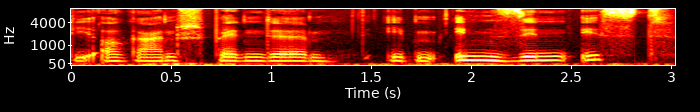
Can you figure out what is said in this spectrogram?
die Organspende eben im Sinn ist.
